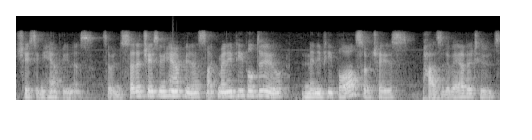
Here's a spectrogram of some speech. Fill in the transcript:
chasing happiness. So instead of chasing happiness like many people do, many people also chase positive attitudes.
